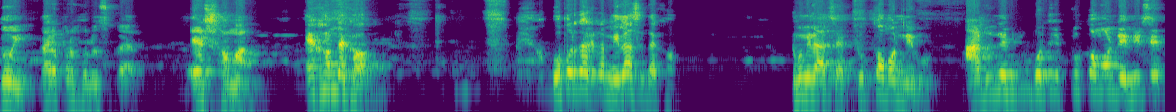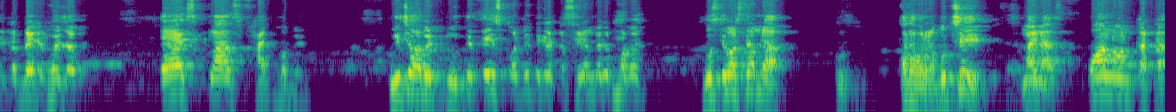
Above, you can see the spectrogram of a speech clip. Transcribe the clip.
দুই তার উপর হোল স্কোয়ার এর সমান। এখন দেখো, উপরে তো একটা মিল আছে, দেখো। টু মিল আছে টু কমন নিব। আর যদি উপর থেকে টু কমন নিই নিচে একটা ব্র্যাকেট হয়ে যাবে। এক্স প্লাস ফাইভ হবে। নিচে হবে টু এই স্কোয়ারটি থেকে একটা সেকেন্ড ব্র্যাকেট হবে। বুঝতে পারছি আমরা? কথা বলো না, বুঝছি? মাইনাস ওয়ান ওয়ান কাটা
